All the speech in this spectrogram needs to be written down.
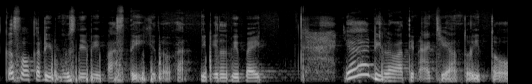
Kesel ke dirimu sendiri pasti gitu kan. Jadi lebih baik ya dilewatin aja untuk itu.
